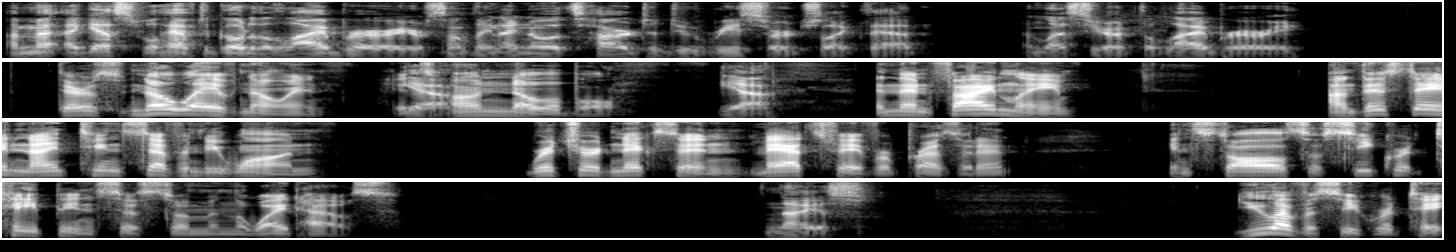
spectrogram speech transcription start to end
I me- I guess we'll have to go to the library or something. I know it's hard to do research like that unless you're at the library. There's no way of knowing. It's Yeah. unknowable. Yeah. And then finally, on this day in 1971, Richard Nixon, Matt's favorite president, installs a secret taping system in the White House. Nice. You have a secret ta-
